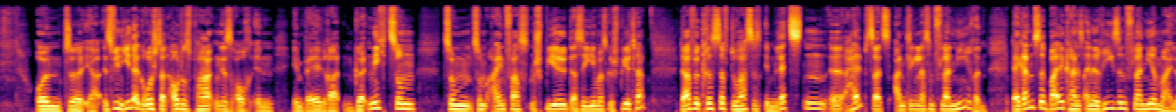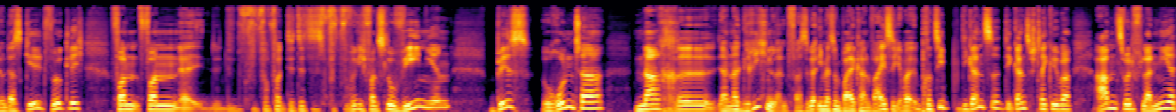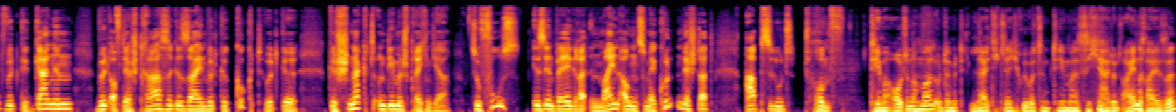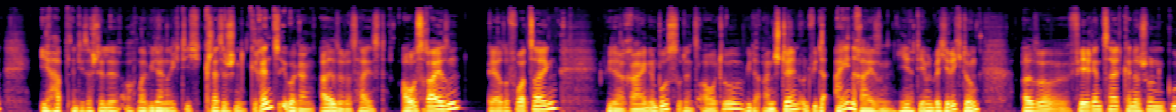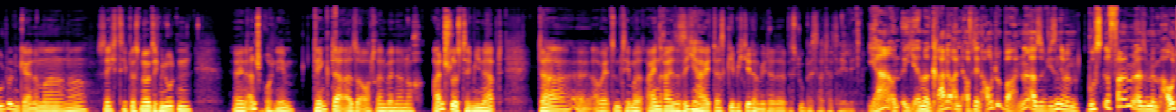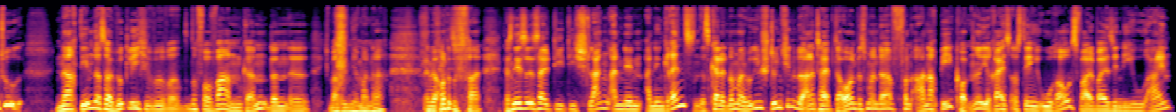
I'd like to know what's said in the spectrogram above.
Und äh, ja, ist wie in jeder Großstadt. Autos parken ist auch in, in Belgrad. Gehört nicht zum, zum, zum einfachsten Spiel, das ihr jemals gespielt habt. Dafür, Christoph, du hast es im letzten äh, Halbsatz anklingen lassen, flanieren. Der ganze Balkan ist eine riesen Flaniermeile. Und das gilt wirklich von, von, äh, von, das ist wirklich von Slowenien bis runter nach, äh, ja, nach Griechenland fast. Gehört nicht mehr zum Balkan, weiß ich. Aber im Prinzip die ganze, die ganze Strecke über. Abends wird flaniert, wird gegangen, wird auf der Straße gesein, wird geguckt, wird ge, geschnackt und dementsprechend ja. Zu Fuß ist in Belgrad in meinen Augen zum Erkunden der Stadt absolut Trumpf. Thema Auto nochmal und damit leite ich gleich rüber zum Thema Sicherheit und Einreise. Ihr habt an dieser Stelle auch mal wieder einen richtig klassischen Grenzübergang. Also, das heißt, ausreisen, Bärse vorzeigen, wieder rein in den Bus oder ins Auto, wieder anstellen und wieder einreisen, je nachdem in welche Richtung. Also Ferienzeit kann da schon gut und gerne mal na, 60 bis 90 Minuten in Anspruch nehmen. Denkt da also auch dran, wenn ihr noch Anschlusstermine habt, da, äh, aber jetzt zum Thema Einreisesicherheit, das gebe ich dir dann wieder, da bist du besser tatsächlich. Ja, und ich immer gerade auf den Autobahnen, ne? also wir sind ja mit dem Bus gefahren, also mit dem Auto, nachdem das er wirklich noch verwarnen kann, dann, äh, ich mache es mir mal nach, wenn wir Auto zu fahren. Das nächste ist halt die, die Schlangen an den, an den Grenzen. Das kann halt nochmal wirklich ein Stündchen oder anderthalb dauern, bis man da von A nach B kommt. Ne? Ihr reist aus der EU raus, wahlweise in die EU ein.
